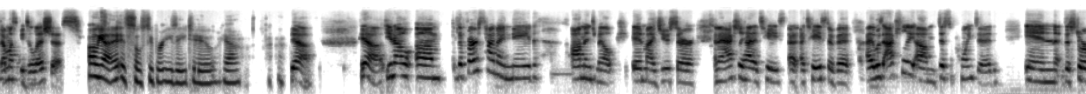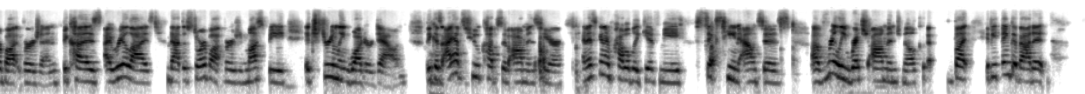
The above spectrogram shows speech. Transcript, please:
that must be delicious. Oh yeah, it's so super easy too. Yeah. yeah, yeah. You know, um, the first time I made almond milk in my juicer and I actually had a taste a, a taste of it. I was actually um, disappointed in the store bought version because I realized that the store bought version must be extremely watered down because I have two cups of almonds here and it's going to probably give me 16 ounces of really rich almond milk. But if you think about it,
